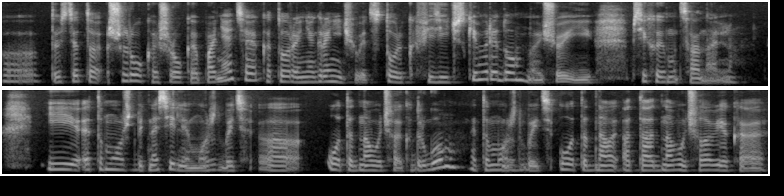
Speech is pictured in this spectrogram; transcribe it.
то есть это широкое-широкое понятие, которое не ограничивается только физическим вредом, но еще и психоэмоциональным. И это может быть насилие, может быть э, от одного человека к другому, это может быть от одного, от одного человека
